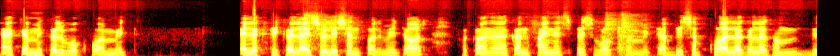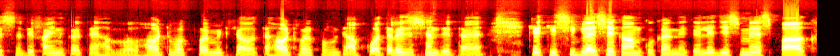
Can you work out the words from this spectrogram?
chemical work permit electrical isolation permit और कन्फाइन स्पेस वर्क परमिट अभी सबको अलग अलग हम डिफाइन करते हैं। हॉट वर्क परमिट क्या होता है? हॉट वर्क परमिट आपको ऑथराइजेशन देता है कि किसी भी ऐसे काम को करने के लिए जिसमें स्पार्क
